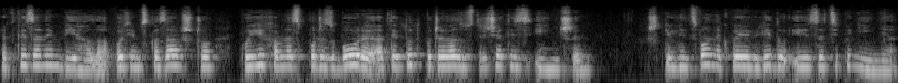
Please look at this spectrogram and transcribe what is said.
як ти за ним бігала, потім сказав, що поїхав на спортзбори, а ти тут почала зустрічатись з іншим. Шкільний дзвоник виявив Ліду із заціпеніння.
